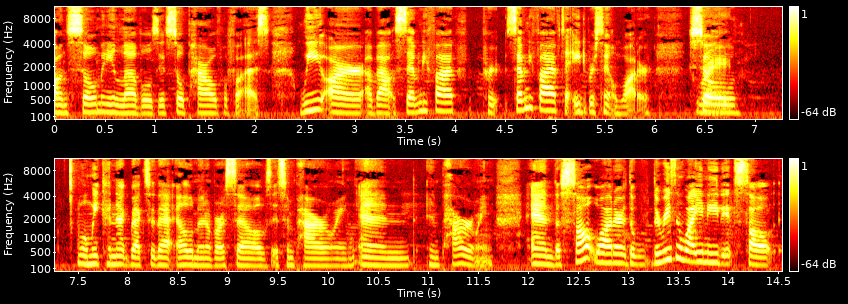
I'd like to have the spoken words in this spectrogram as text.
on so many levels. It's so powerful for us. We are about 75 per, 75 to 80% water. So Right. when we connect back to that element of ourselves, it's empowering and empowering. And the salt water, the, the reason why you need it salt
